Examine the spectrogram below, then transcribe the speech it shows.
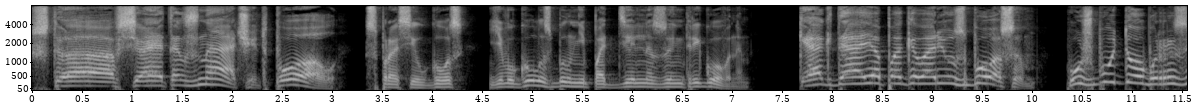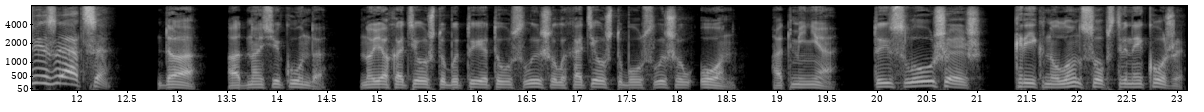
«Что все это значит, Пол?» — спросил Гос. Его голос был неподдельно заинтригованным. «Когда я поговорю с боссом? Уж будь добр развязаться!» «Да, одна секунда. Но я хотел, чтобы ты это услышал, и хотел, чтобы услышал он. От меня. Ты слушаешь?» — крикнул он собственной коже.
